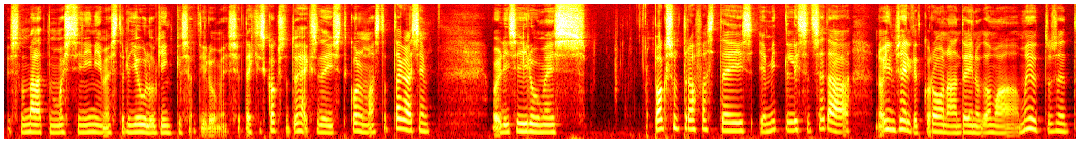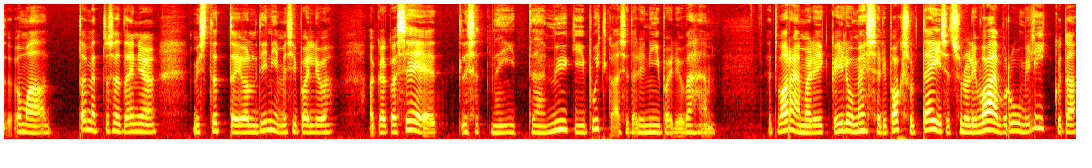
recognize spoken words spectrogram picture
sest ma mäletan, ma ostsin inimestele jõulukinke sealt ilumessilt, ehk siis kaks tuhat üheksateist, kolm aastat tagasi, oli see ilumess paksult rahvast täis ja mitte lihtsalt seda, no ilmselgelt koroona on teinud oma mõjutused, oma toimetused, on ju, mistõttu ei olnud inimesi palju, aga ka see, et lihtsalt neid äh, müügiputkasid oli nii palju vähem. et varem oli ikka ilumess oli paksult täis, et sul oli vaevu ruumi liikuda,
